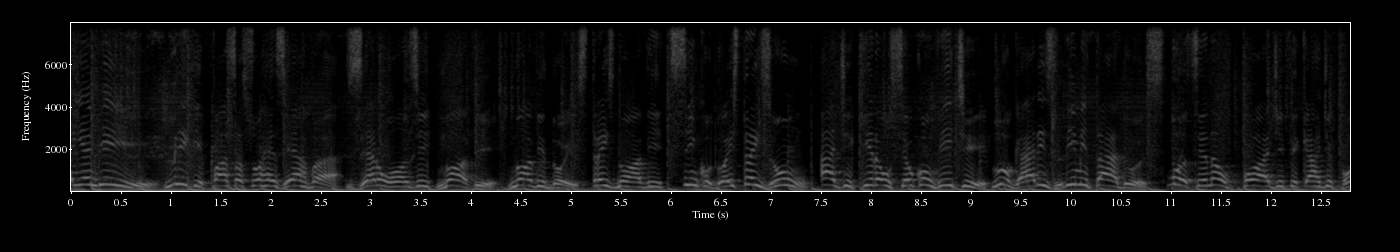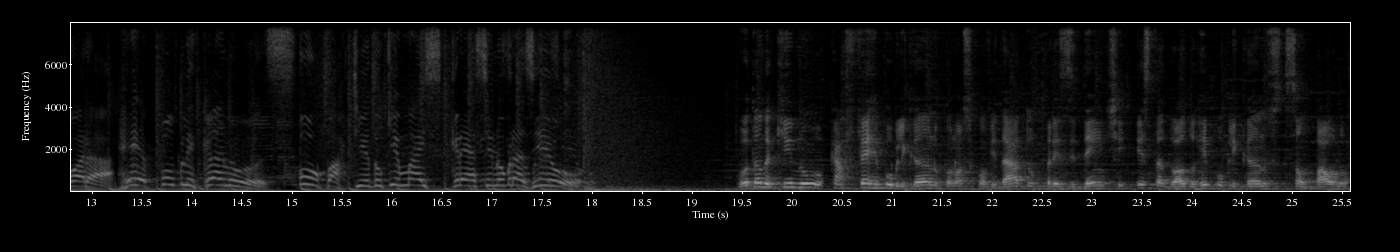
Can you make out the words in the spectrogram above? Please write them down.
IMB. Ligue e faça sua reserva 011 99239 5231. Adquira o seu convite. Lugares limitados. Você não pode ficar de fora. Republicanos, o partido que mais cresce no Brasil. Voltando aqui no Café Republicano com o nosso convidado, presidente estadual do Republicanos São Paulo,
